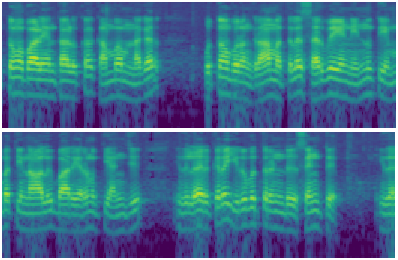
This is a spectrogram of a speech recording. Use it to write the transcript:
உத்தமபாளையம் தாலுக்கா கம்பம் நகர் உத்தமபுரம் கிராமத்தில் சர்வே எண் எண்ணூற்றி எண்பத்தி நாலு பார் இரநூத்தி அஞ்சு. இதில் இருக்கிற இருபத்தி ரெண்டு சென்ட்டு. இது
